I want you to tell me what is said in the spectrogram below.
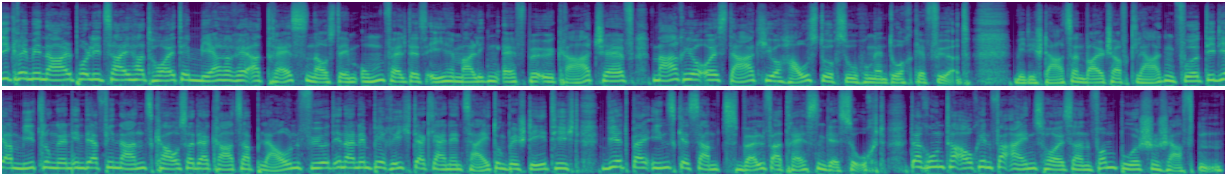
Die Kriminalpolizei hat heute mehrere Adressen aus dem Umfeld des ehemaligen FPÖ-Graz-Chef Mario Eustachio Hausdurchsuchungen durchgeführt. Wie die Staatsanwaltschaft Klagenfurt, die die Ermittlungen in der Finanzkausa der Grazer Blauen führt, in einem Bericht der kleinen Zeitung bestätigt, wird bei insgesamt zwölf Adressen gesucht, darunter auch in Vereinshäusern von Burschenschaften.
